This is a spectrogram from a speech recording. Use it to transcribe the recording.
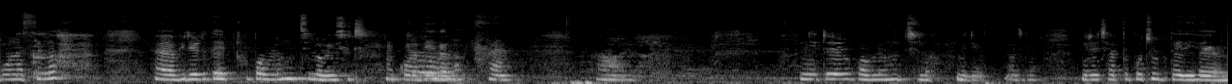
বোন এসেছিল। হ্যাঁ ভিডিওটাতে একটু প্রবলেম হচ্ছিল ওই সেটা করে দিয়ে গেল। হ্যাঁ। আর নেটের প্রবলেম হচ্ছিল ভিডিও আজকে ভিডিও ছাড়তে প্রচুর দেরি হয়ে গেল।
